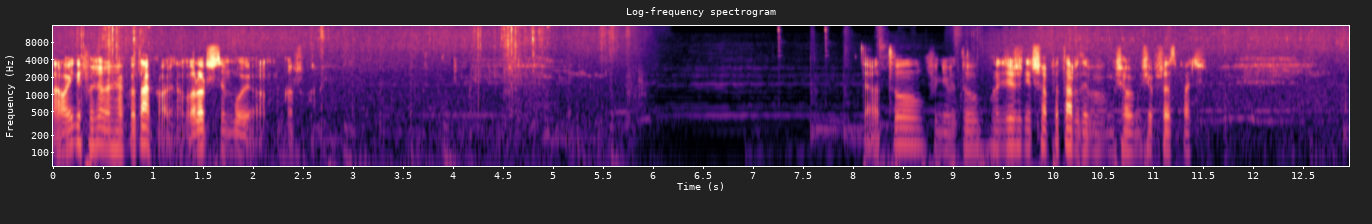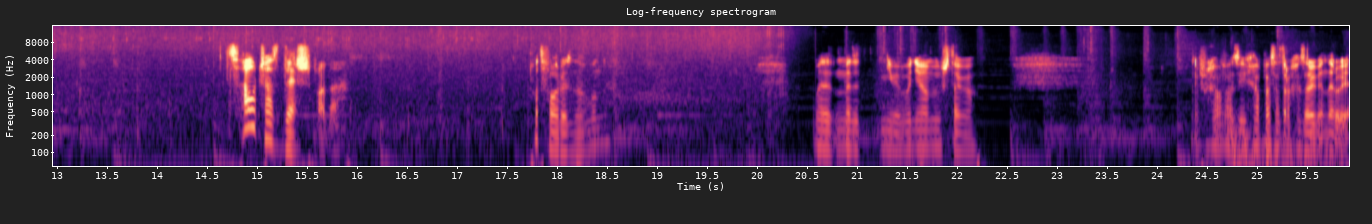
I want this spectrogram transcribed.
Na o innych poziomach jako tako, ale na mrocznym mówię wam koszmar. Teraz tu, później w dół. Mam nadzieję, że nie trzeba petardy, bo musiałbym się przespać. Cały czas deszcz pada. Potwory znowu. no. Med, med, nie wiem, bo nie mamy już tego. Chyba z ich HP trochę zregeneruje.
